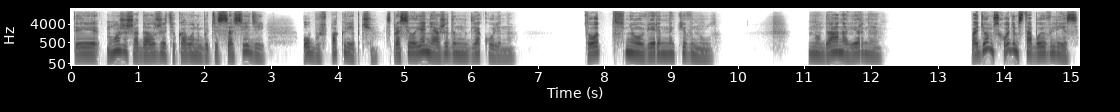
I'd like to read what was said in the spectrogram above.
Ты можешь одолжить у кого-нибудь из соседей обувь покрепче? спросила я неожиданно для Колина. Тот неуверенно кивнул. Ну да, наверное. Пойдем сходим с тобой в лес.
